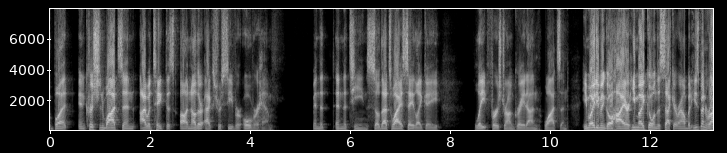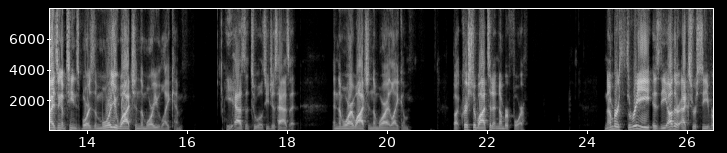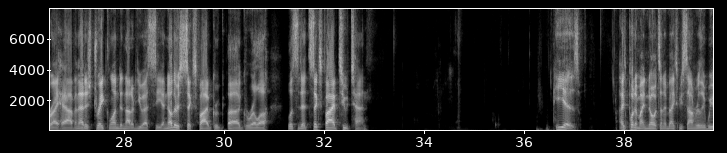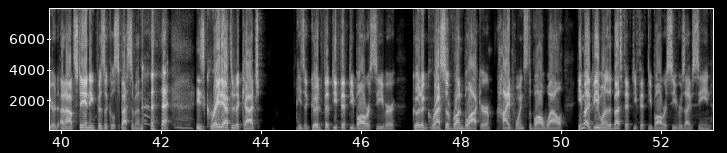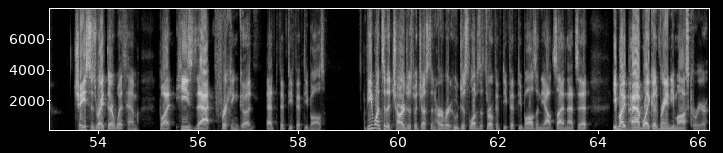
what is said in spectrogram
But in Christian Watson, I would take this another X receiver over him in the in the teens. So that's why I say like a late first round grade on Watson. He might even go higher. He might go in the second round, but he's been rising up teams boards. The more you watch him, the more you like him. He has the tools. He just has it. And the more I watch him, the more I like him. But Christian Watson at number four. Number three is the other X receiver I have, and that is Drake London out of USC, another six-five uh, gorilla, listed at 6'5, 210. He is, I put in my notes, and it makes me sound really weird, an outstanding physical specimen. He's great after the catch. He's a good 50 50 ball receiver, good aggressive run blocker, high points the ball well. He might be one of the best 50 50 ball receivers I've seen. Chase is right there with him, but he's that freaking good at 50 50 balls. If he went to the Chargers with Justin Herbert, who just loves to throw 50 50 balls on the outside and that's it, he might have like a Randy Moss career.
